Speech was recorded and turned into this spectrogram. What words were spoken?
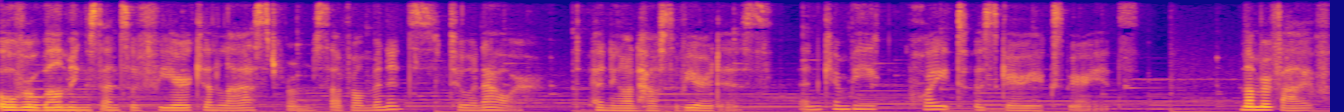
overwhelming sense of fear can last from several minutes to an hour, depending on how severe it is, and can be quite a scary experience. Number five,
